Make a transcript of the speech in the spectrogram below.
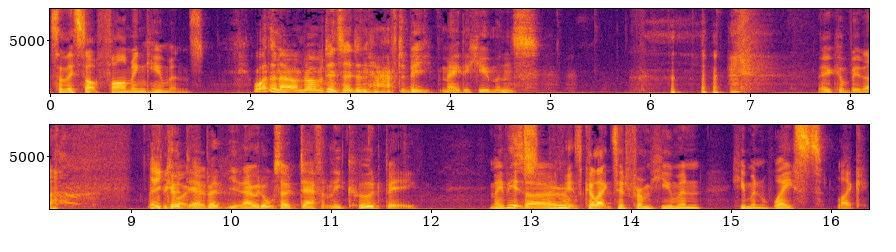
So they start farming humans. Well, I don't know. I'm- I didn't say it doesn't have to be made of humans. It could be that. It That'd be could, yeah, good. but you know, it also definitely could be. Maybe it's So- maybe it's collected from human human waste, like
